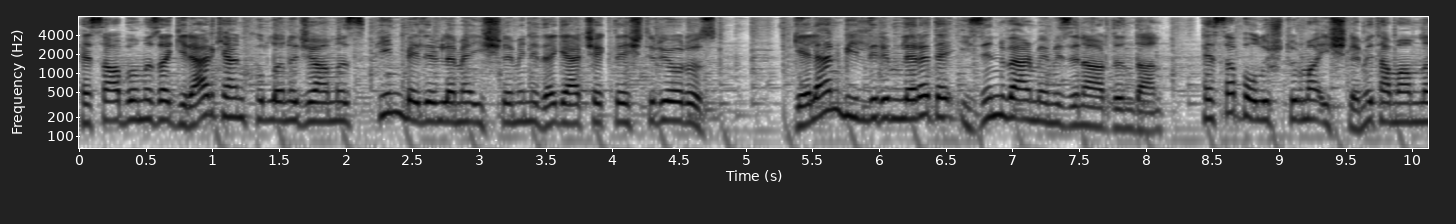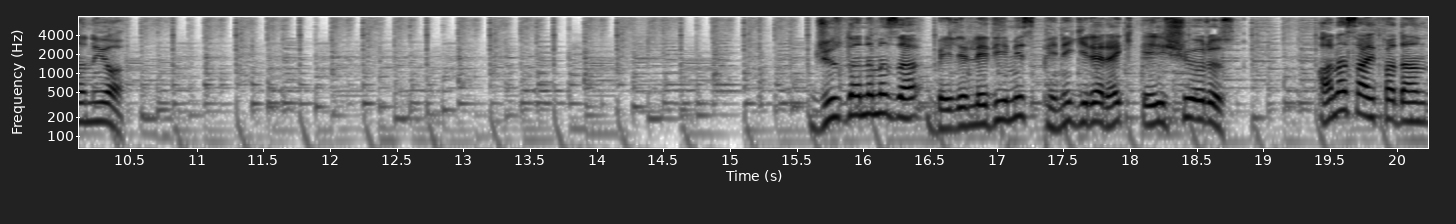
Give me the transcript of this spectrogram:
hesabımıza girerken kullanacağımız pin belirleme işlemini de gerçekleştiriyoruz. Gelen bildirimlere de izin vermemizin ardından hesap oluşturma işlemi tamamlanıyor. Cüzdanımıza belirlediğimiz pini girerek erişiyoruz. Ana sayfadan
